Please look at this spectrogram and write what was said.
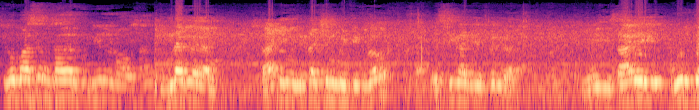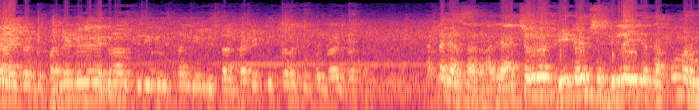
శివభాసం సాగర్ నీళ్ళు రావు సార్. ఇందాక స్టార్టింగ్ ఇండక్షన్ మీటింగ్లో ఎస్సీ గారు చెప్పారు కదా ఈసారి పూర్తి ఆయకట్టు పన్నెండు వేల ఎకరాలు స్థిరీకరిస్తాను నీళ్ళు ఇస్తారంట ఎట్టిస్తారో చెప్పండి అట్లా కాదు సార్. అది యాక్చువల్గా త్రీ టైమ్స్ ఫిల్ అయితే తప్ప మనం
